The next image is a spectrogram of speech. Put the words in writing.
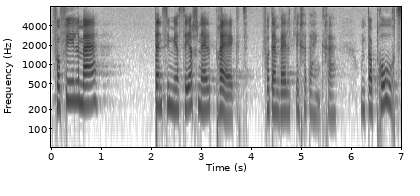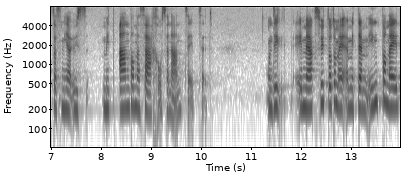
von Filmen, dann sind wir sehr schnell geprägt von dem weltlichen Denken. Und da braucht es, dass wir uns mit anderen Sachen auseinandersetzen. Und ich, ich merke es heute oder, mit dem Internet,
